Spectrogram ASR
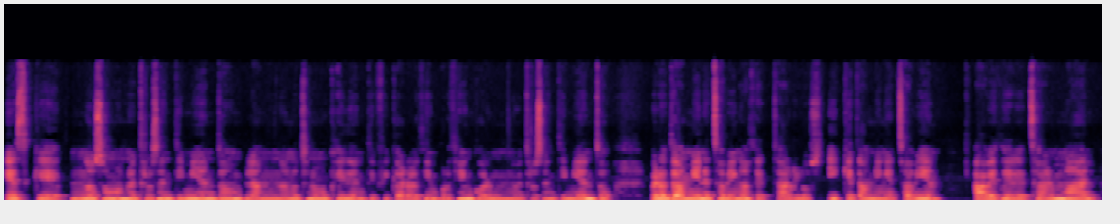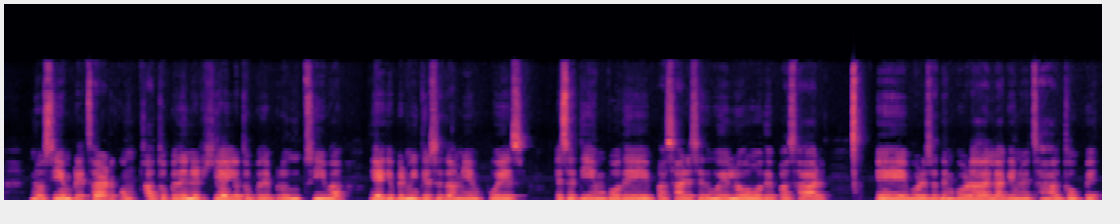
es que no somos nuestros sentimientos, en plan, no nos tenemos que identificar al 100% con nuestros sentimientos, pero también está bien aceptarlos y que también está bien a veces estar mal, no siempre estar con, a tope de energía y a tope de productiva y hay que permitirse también pues ese tiempo de pasar ese duelo o de pasar eh, por esa temporada en la que no estás a tope.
